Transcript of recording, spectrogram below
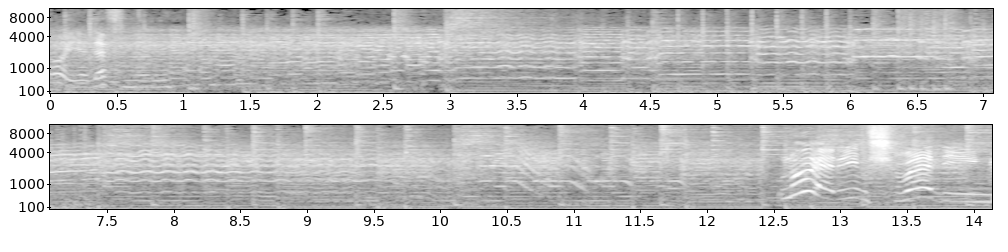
oh yeah, definitely. Shredding.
